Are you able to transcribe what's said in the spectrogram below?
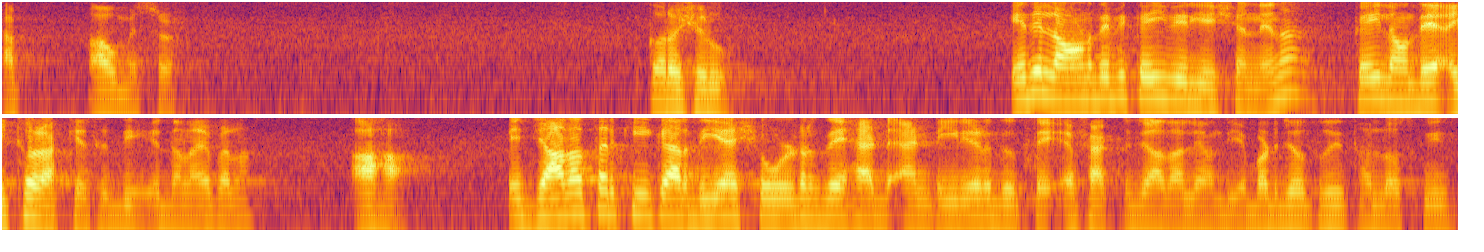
ਆਪ- ਆਓ ਮਿਸਟਰ ਕਰੋ ਸ਼ੁਰੂ। ਇਹਦੇ ਲਾਉਣ ਦੇ ਵੀ ਕਈ ਵੇਰੀਏਸ਼ਨ ਨੇ ਨਾ, ਕਈ ਲਾਉਂਦੇ ਆ, ਇੱਥੋਂ ਰੱਖ ਕੇ ਸਿੱਧੀ ਇਦਾਂ ਲਾਏ ਪਹਿਲਾਂ। ਆਹਾ, ਇਹ ਜ਼ਿਆਦਾਤਰ ਕੀ ਕਰਦੀ ਹੈ ਸ਼ੋਲਡਰਸ ਦੇ ਹੈਡ ਐਂਟੀਰੀਅਰ ਦੇ ਉੱਤੇ ਇਫੈਕਟ ਜ਼ਿਆਦਾ ਲਿਆਉਂਦੀ ਹੈ। ਬਟ ਜਦੋਂ ਤੁਸੀਂ ਥੱਲੋਂ ਸਕਵੀਜ਼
